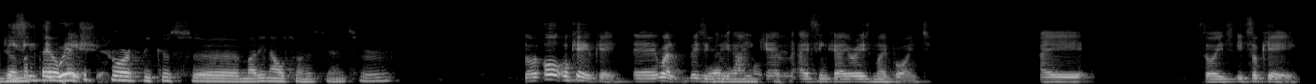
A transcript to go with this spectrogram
Gian Matteo, make it short because uh, Marina also has to answer. So, oh, okay, okay. Uh, well, basically, yeah, I can. I think I raised my point. I. So it's it's okay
